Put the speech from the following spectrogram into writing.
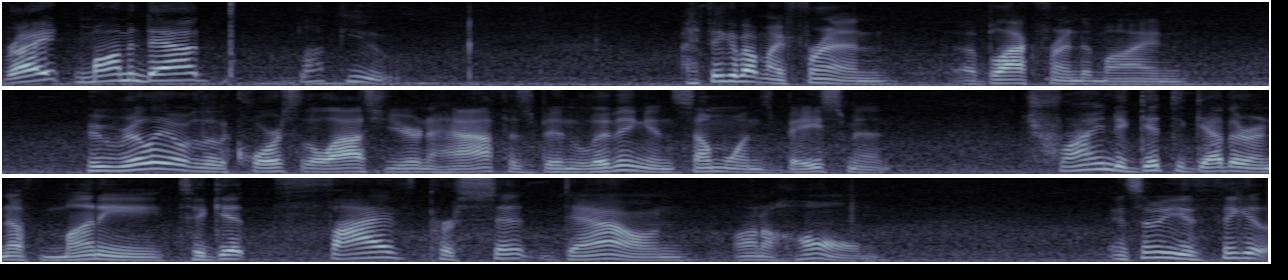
right? Mom and dad, love you. I think about my friend, a black friend of mine, who really over the course of the last year and a half has been living in someone's basement, trying to get together enough money to get 5% down on a home. And some of you think it,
